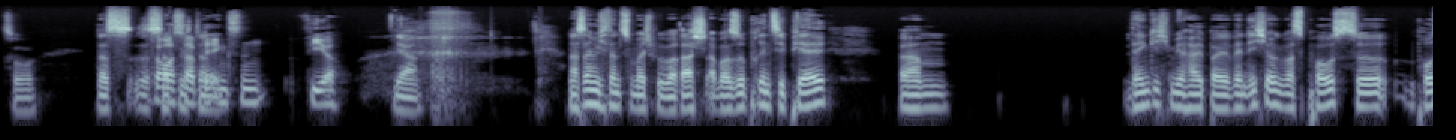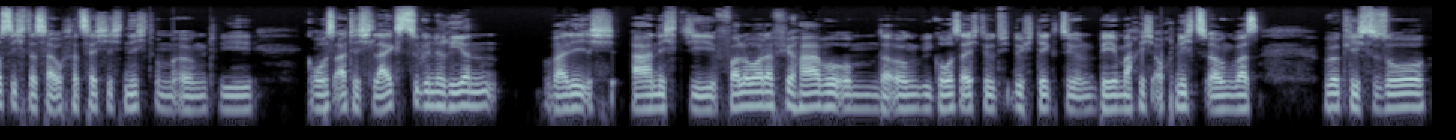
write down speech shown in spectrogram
So, das, das so hat mich dann, der engsten vier. ja. Das hat mich dann zum Beispiel überrascht, aber so prinzipiell ähm, denke ich mir halt bei, wenn ich irgendwas poste, poste ich das halt auch tatsächlich nicht, um irgendwie großartig Likes zu generieren, weil ich A nicht die Follower dafür habe, um da irgendwie großartig durch, durchdick zu und B mache ich auch nichts irgendwas wirklich so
